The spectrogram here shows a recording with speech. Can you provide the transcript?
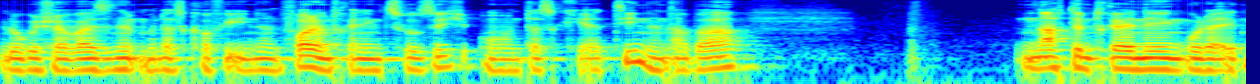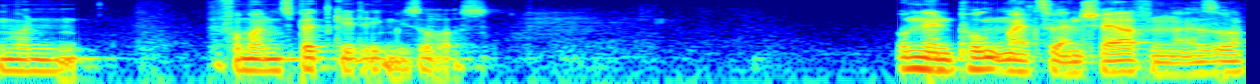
Logischerweise nimmt man das Koffein dann vor dem Training zu sich und das Kreatin dann aber nach dem Training oder irgendwann, bevor man ins Bett geht, irgendwie sowas. Um den Punkt mal zu entschärfen, also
